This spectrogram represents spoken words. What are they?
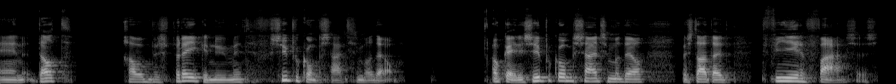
En dat gaan we bespreken nu met het supercompensatiemodel. Oké, de supercompensatiemodel bestaat uit vier fases.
